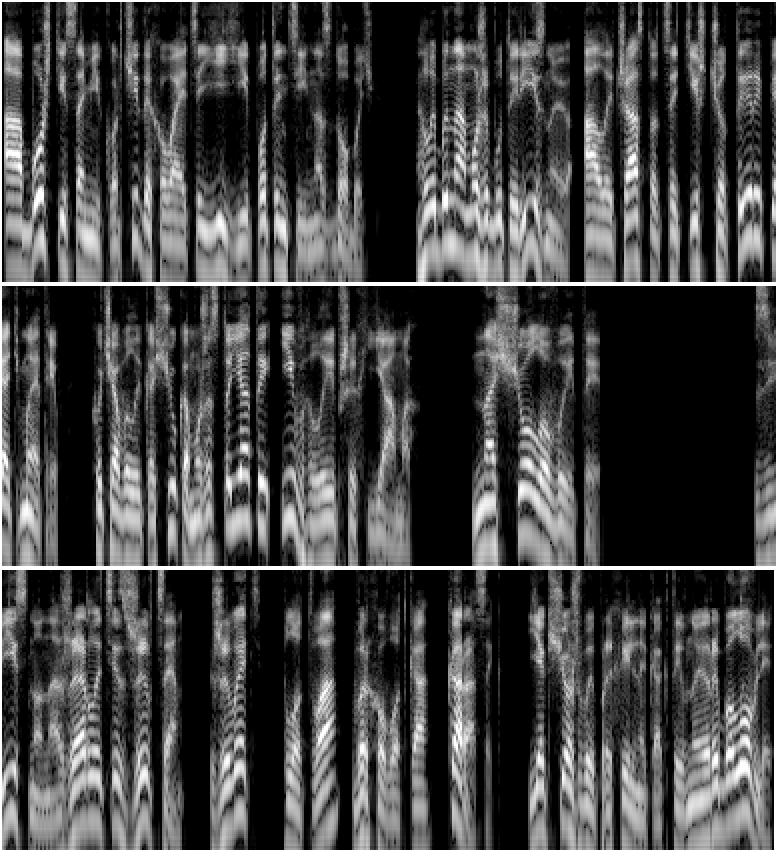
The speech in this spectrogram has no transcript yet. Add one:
або ж ті самі корчі, де ховається її потенційна здобич. Глибина може бути різною, але часто це ті ж 4-5 метрів, хоча велика щука може стояти і в глибших ямах. На що ловити? Звісно, на жерлиці з живцем живець, плотва, верховодка, карасик. Якщо ж ви прихильник активної риболовлі,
